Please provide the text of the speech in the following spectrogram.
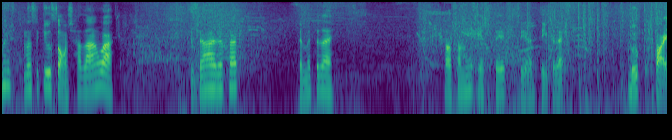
มันมันสกิลสองชาล้างว่ะจะได้แล้วครับ แต่ไม่เป็นไร เราทำให้เอสเตสเสียติไปแล้วบึ๊บต่อย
